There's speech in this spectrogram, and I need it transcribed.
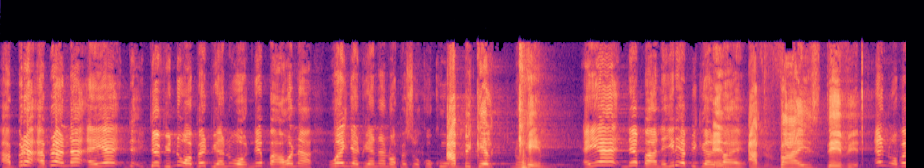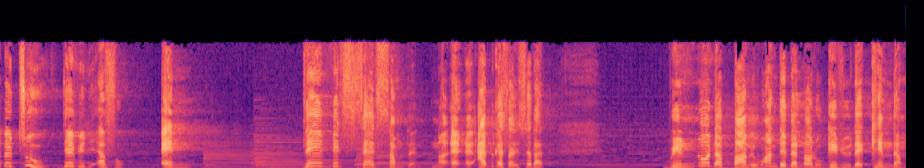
Abra abra na ɛyɛ david ne wɔpɛ aduane wɔ ne ba hɔ no a na ɔpɛ sɛ Abigail came. Ɛyɛ ne ba ne abigail and advised David. ɛna ɔbɛbɛtu david ɛfo And David said something. No, uh, uh, Abigail said- that we know the Bible. One day the Lord will give you the kingdom,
